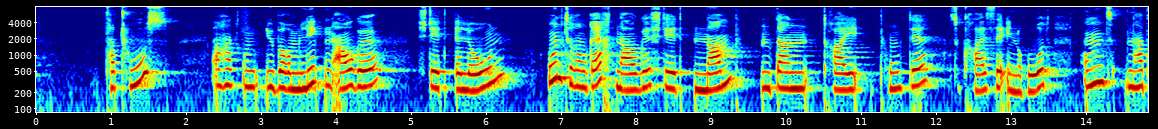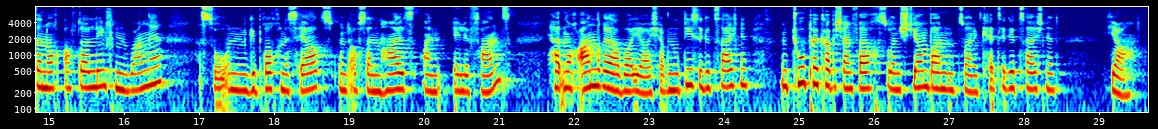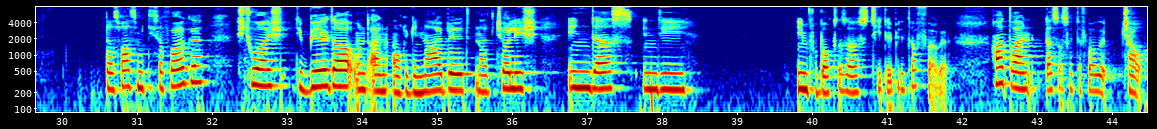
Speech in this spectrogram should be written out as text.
Tattoos. Er hat und über dem linken Auge steht Alone. Unter dem rechten Auge steht Numb und dann drei Punkte, also Kreise in Rot. Und dann hat er noch auf der linken Wange so ein gebrochenes Herz und auf seinem Hals ein Elefant. Er hat noch andere, aber ja, ich habe nur diese gezeichnet. Und Tupac habe ich einfach so ein Stirnband und so eine Kette gezeichnet. Ja, das war's mit dieser Folge. Ich tue euch die Bilder und ein Originalbild natürlich in das, in die Infobox, also das Titelbild der Folge. Haut rein, das war's mit der Folge. Ciao.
